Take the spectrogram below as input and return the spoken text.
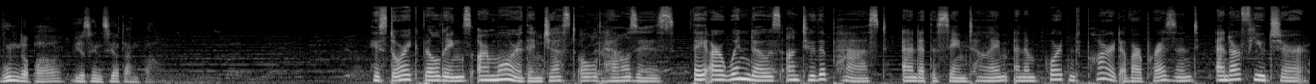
Wunderbar, wir sind sehr dankbar. Historic buildings are more than just old houses. They are windows onto the past and at the same time an important part of our present and our future.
